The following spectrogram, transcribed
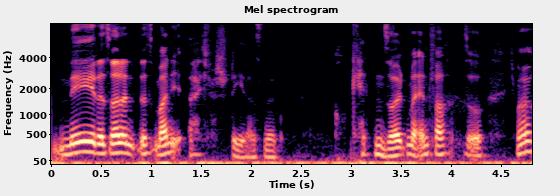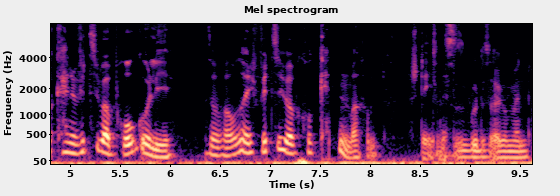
Nee, das war dann, das meine ich, ach, ich verstehe das nicht. Kroketten sollten wir einfach so, ich mache auch keine Witze über Brokkoli. Also, warum soll ich Witze über Kroketten machen? Verstehe ich Das nicht. ist ein gutes Argument.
